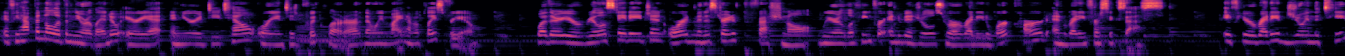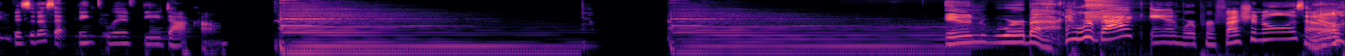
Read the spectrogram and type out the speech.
If you happen to live in the Orlando area and you're a detail oriented quick learner, then we might have a place for you. Whether you're a real estate agent or administrative professional, we are looking for individuals who are ready to work hard and ready for success. If you're ready to join the team, visit us at thinklivebe.com. And we're back. we're back and we're professional as hell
